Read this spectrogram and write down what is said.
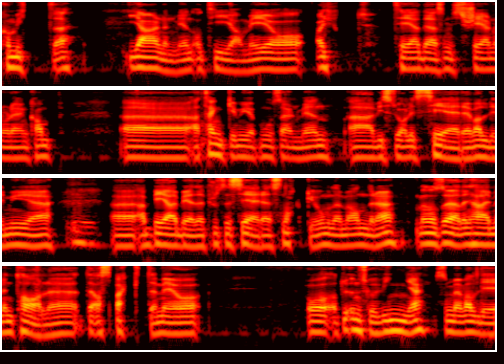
committe hjernen min og tida mi og alt til det som skjer når det er en kamp. Uh, jeg tenker mye på motstanderen min. Jeg visualiserer veldig mye. Eh, jeg bearbeider, prosesserer, snakker om det med andre. Men også er den her mentale det aspektet med å og at du ønsker å vinne, som er veldig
